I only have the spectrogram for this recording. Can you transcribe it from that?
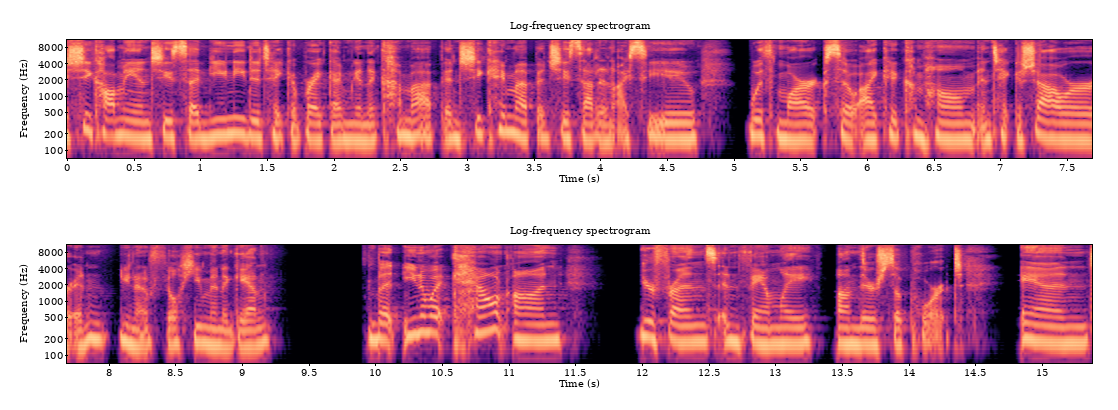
she called me and she said, You need to take a break. I'm going to come up. And she came up and she sat in ICU with Mark so I could come home and take a shower and, you know, feel human again. But you know what? Count on your friends and family on their support. And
